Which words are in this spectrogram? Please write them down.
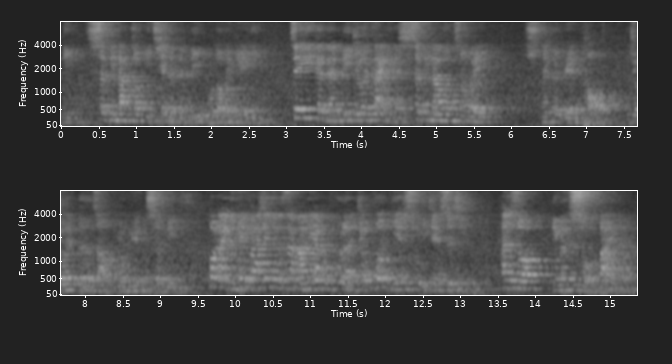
你生命当中一切的能力我都会给你。这一个能力就会在你的生命当中成为那个源头，你就会得着永远的生命。后来你可以发现，这个撒玛利亚的妇人就问耶稣一件事情，他就说：“你们所拜的。”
